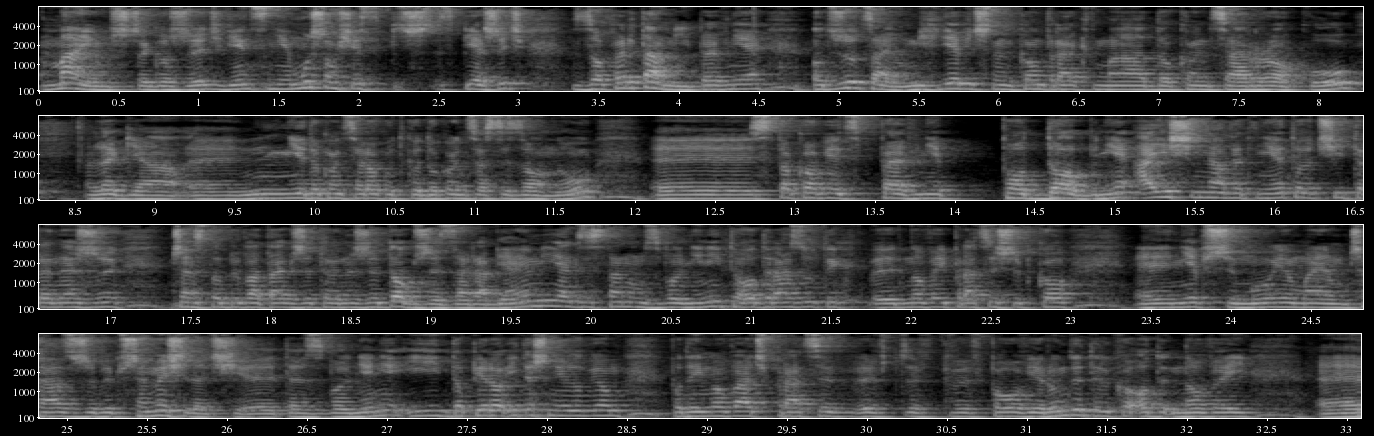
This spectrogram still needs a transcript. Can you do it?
mają z czego żyć, więc nie muszą się sp- spieszyć z ofertami. Pewnie odrzucają. Michniewicz ten kontrakt ma do końca roku. Legia e, nie do końca roku, tylko do końca sezonu. E, Stokowiec pewnie podobnie, a jeśli nawet nie, to ci trenerzy, często bywa tak, że trenerzy dobrze zarabiają i jak zostaną zwolnieni, to od razu tych e, nowej pracy szybko e, nie przyjmują, mają czas, żeby przemyśleć te zwolnienie i dopiero i też nie lubią podejmować pracy w, w, w, połowie rundy, tylko od nowej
